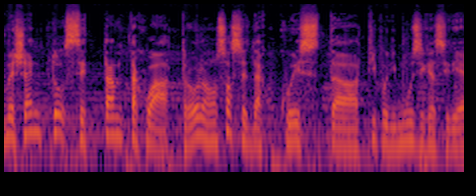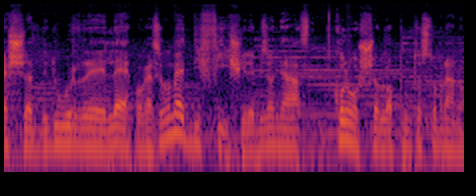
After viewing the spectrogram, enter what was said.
1974. Ora non so se da questo tipo di musica si riesce a dedurre l'epoca, secondo me è difficile, bisogna conoscerlo appunto sto brano,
